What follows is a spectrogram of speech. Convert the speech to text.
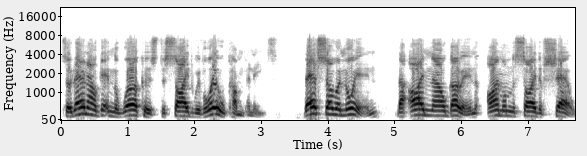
So they're now getting the workers to side with oil companies. They're so annoying that I'm now going, I'm on the side of Shell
